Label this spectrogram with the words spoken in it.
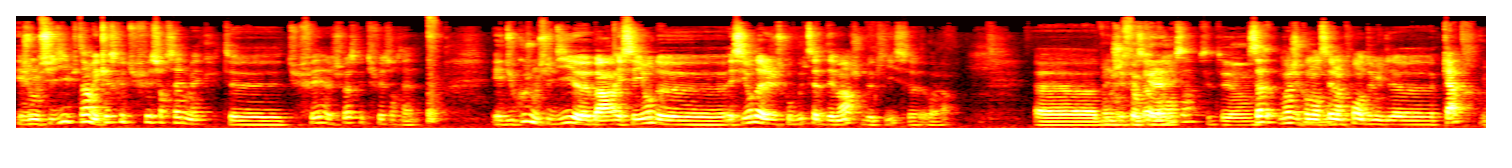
Et je me suis dit putain, mais qu'est-ce que tu fais sur scène, mec? Te- Tu fais, je sais pas ce que tu fais sur scène. Et du coup, je me suis dit, euh, bah, essayons de, essayons d'aller jusqu'au bout de cette démarche de Kiss, euh, voilà. Euh, donc j'ai fait ça. année ça? C'était. ça, moi j'ai commencé l'impro en 2004. Mm.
